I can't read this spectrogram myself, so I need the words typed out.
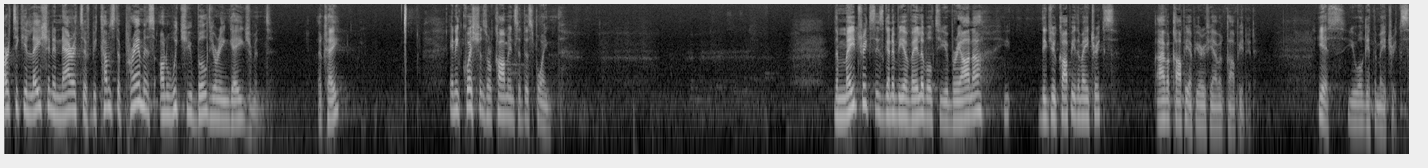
articulation and narrative becomes the premise on which you build your engagement. Okay? Any questions or comments at this point? The matrix is going to be available to you. Brianna, did you copy the matrix? I have a copy up here if you haven't copied it. Yes, you will get the matrix.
